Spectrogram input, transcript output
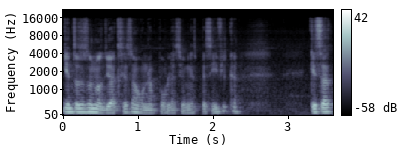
Y entonces eso nos dio acceso a una población específica. Quizás,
